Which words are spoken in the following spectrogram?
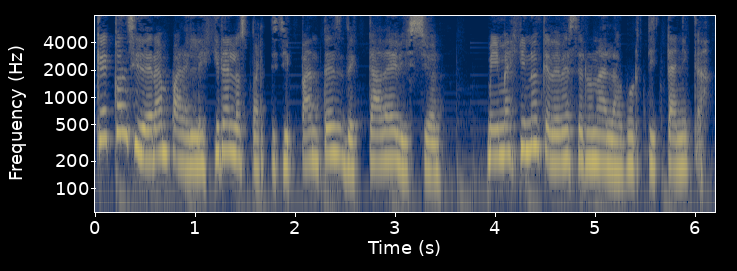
¿Qué consideran para elegir a los participantes de cada edición? Me imagino que debe ser una labor titánica.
